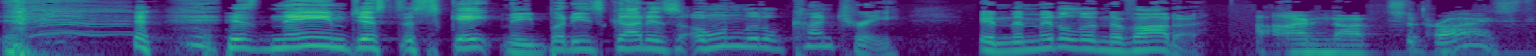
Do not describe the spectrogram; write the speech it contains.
his name just escaped me, but he's got his own little country in the middle of Nevada. I'm not surprised.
